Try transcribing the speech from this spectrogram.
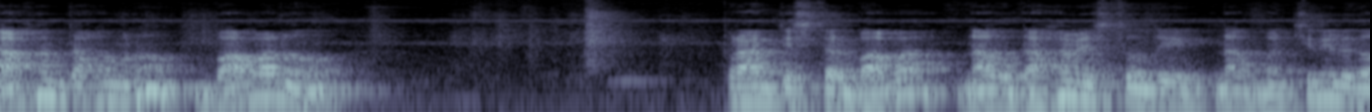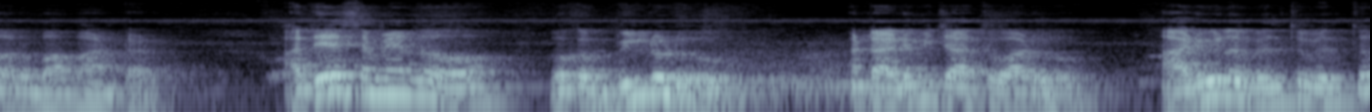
దాహం దాహమును బాబాను ప్రార్థిస్తారు బాబా నాకు దాహం వేస్తుంది నాకు మంచినీళ్ళు కావాలి బాబా అంటాడు. అదే సమయంలో ఒక బిల్లుడు అంటే అడవి జాతి వాడు ఆ అడవిలో వెళ్తూ వెళ్తూ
